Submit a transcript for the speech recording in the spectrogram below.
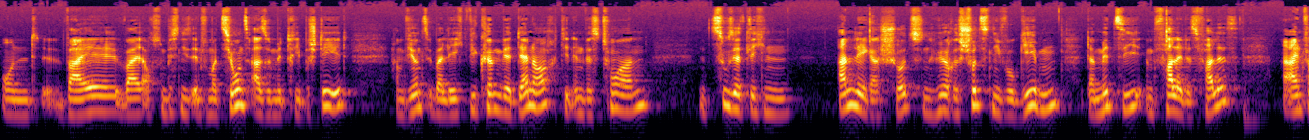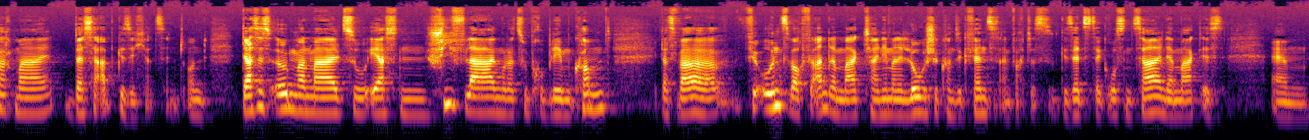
Und weil, weil auch so ein bisschen diese Informationsasymmetrie besteht, haben wir uns überlegt, wie können wir dennoch den Investoren einen zusätzlichen Anlegerschutz, ein höheres Schutzniveau geben, damit sie im Falle des Falles einfach mal besser abgesichert sind. Und dass es irgendwann mal zu ersten Schieflagen oder zu Problemen kommt, das war für uns, aber auch für andere Marktteilnehmer eine logische Konsequenz. Das ist einfach das Gesetz der großen Zahlen. Der Markt ist ähm,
